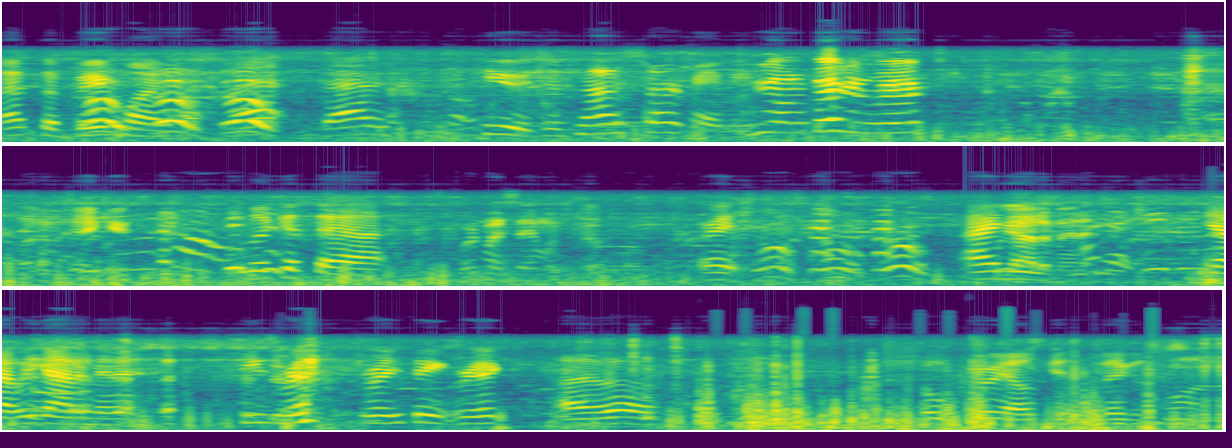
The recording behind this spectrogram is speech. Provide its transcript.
That's a big Go, one. go, go. That, that is huge. It's not a shark, You maybe. got a big one, Rick. Let him take it. Look at that. Where'd my sandwich go? Right. Go, go, go. I We got a minute. Yeah, we got a minute. He's ready. What do you think, Rick? I don't know. Told Curry I was getting the biggest one.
